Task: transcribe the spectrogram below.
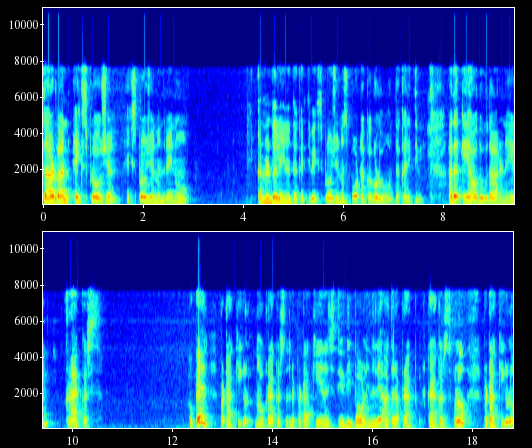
ಥರ್ಡ್ ಒನ್ ಎಕ್ಸ್ಪ್ಲೋಷನ್ ಎಕ್ಸ್ಪ್ಲೋಷನ್ ಅಂದ್ರೇನು ಕನ್ನಡದಲ್ಲಿ ಏನಂತ ಕರಿತೀವಿ? ಎಕ್ಸ್ಪ್ಲೋಷನ್ ಸ್ಫೋಟಕಗಳು ಅಂತ ಕರಿತೀವಿ. ಅದಕ್ಕೆ ಯಾವುದು ಉದಾಹರಣೆ? ಕ್ರ್ಯಾಕರ್ಸ್ ಓಕೆ ಪಟಾಕಿಗಳು. ನಾವು ಕ್ರ್ಯಾಕರ್ಸ್ ಅಂದರೆ ಪಟಾಕಿ ಏನು ಹಚ್ತೀವಿ ದೀಪಾವಳಿನಲ್ಲಿ? ಆ ಥರ ಪ್ರ್ಯಾಕ್ ಕ್ರ್ಯಾಕರ್ಸ್ಗಳು ಪಟಾಕಿಗಳು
